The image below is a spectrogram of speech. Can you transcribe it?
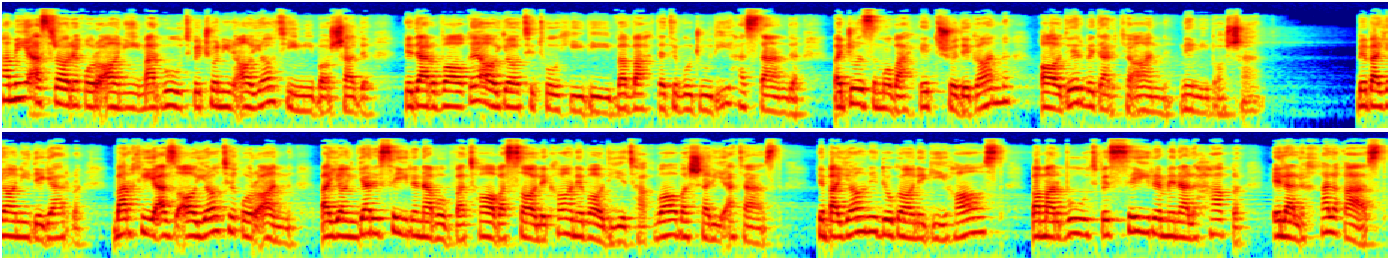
همه اسرار قرآنی مربوط به چنین آیاتی می باشد که در واقع آیات توحیدی و وحدت وجودی هستند و جز موحد شدگان قادر به درک آن نمی باشند. به بیانی دیگر برخی از آیات قرآن بیانگر سیر نبوت ها و سالکان وادی تقوا و شریعت است که بیان دوگانگی هاست و مربوط به سیر من الحق الالخلق است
